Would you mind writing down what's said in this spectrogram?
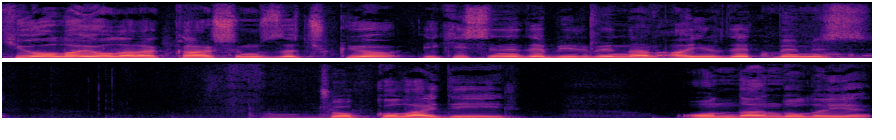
iki olay olarak karşımıza çıkıyor. İkisini de birbirinden ayırt etmemiz çok kolay değil. Ondan dolayı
